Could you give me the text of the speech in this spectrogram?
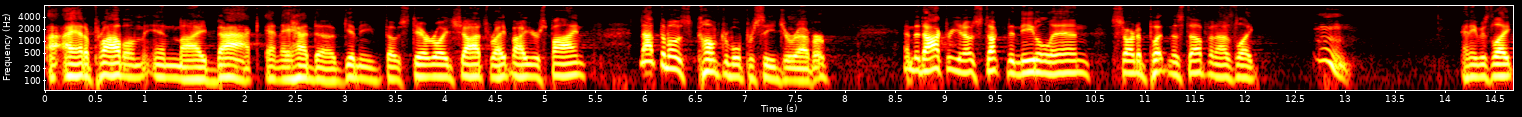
I had a problem in my back, and they had to give me those steroid shots right by your spine. Not the most comfortable procedure ever. And the doctor, you know, stuck the needle in, started putting the stuff, and I was like, hmm. And he was like,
